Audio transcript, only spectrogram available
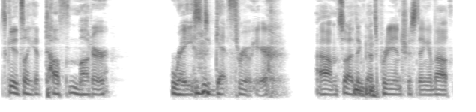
it's, it's like a tough mutter race to get through here. Um, so I think that's pretty interesting about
